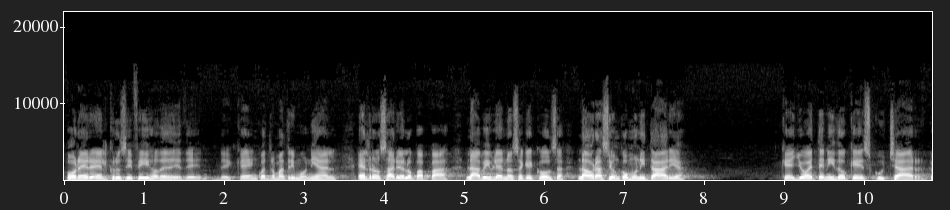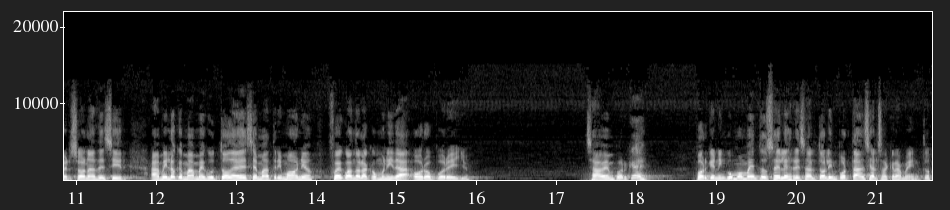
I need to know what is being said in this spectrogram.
poner el crucifijo de, de, ¿qué? encuentro matrimonial, el rosario de los papás, la Biblia no sé qué cosa, la oración comunitaria, que yo he tenido que escuchar personas decir, a mí lo que más me gustó de ese matrimonio fue cuando la comunidad oró por ellos. ¿Saben por qué? Porque en ningún momento se les resaltó la importancia al sacramento.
